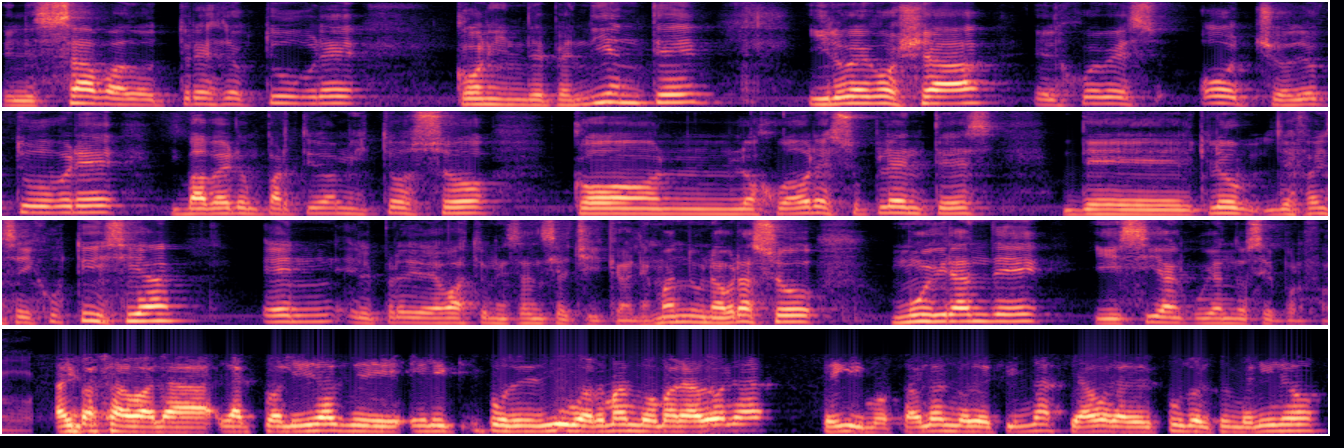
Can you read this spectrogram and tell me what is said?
el sábado 3 de octubre con Independiente y luego ya el jueves 8 de octubre va a haber un partido amistoso con los jugadores suplentes del Club Defensa y Justicia en el predio de Abasto en Esencia Chica. Les mando un abrazo muy grande y sigan cuidándose, por favor. Ahí pasaba la, actualidad del equipo de Diego Armando Maradona. Seguimos hablando de gimnasia ahora del fútbol femenino.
